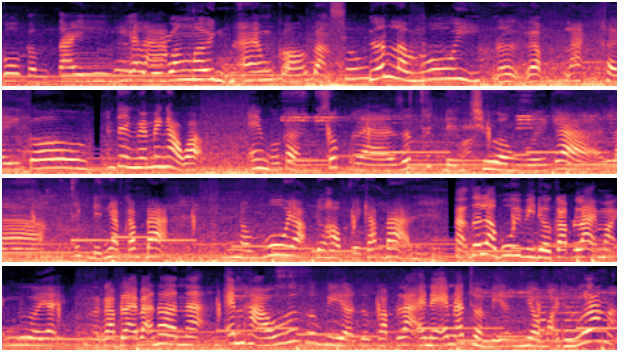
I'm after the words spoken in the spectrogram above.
cô cầm tay viết là quang minh. Em có cảm xúc rất là vui được gặp lại thầy cô. Em tên nguyễn minh ngọc ạ. Em có cảm xúc là rất thích đến trường với cả là thích đến gặp các bạn nó vui ạ được học với các bạn Dạ rất là vui vì được gặp lại mọi người ạ, gặp lại bạn thân ạ. Em háo hức vì được gặp lại này em đã chuẩn bị nhiều mọi thứ lắm ạ.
